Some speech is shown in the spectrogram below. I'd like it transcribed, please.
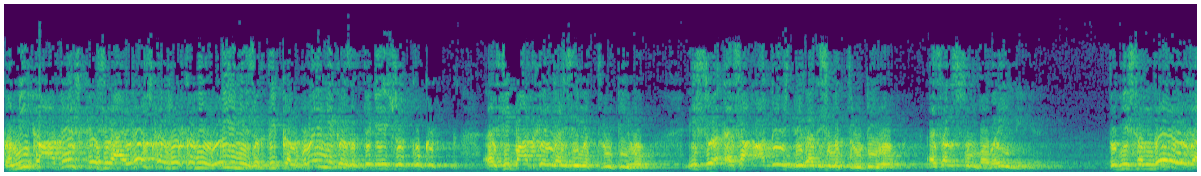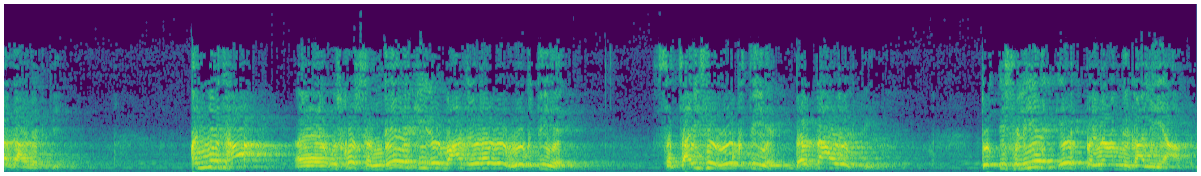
कमी का आदेश कैसे आएगा, उसका जो कमी हो ही नहीं सकती, कल्पना ही नहीं कर सकते कि ईश्वर को ऐसी बात कहेगा जिसमें त्रुटि हो। ईश्वर ऐसा आदेश देगा जिसमें त्रुटि हो। ऐसा तो संभव ही नहीं है। तो निसंदेह हो जाता है व्यक्ति। अन्यथा उसको संदेह की जो बात जो है वो रोकती है। सच्चाई से रोकती है, डरता है व्यक्ति। तो इसलिए एक परिणाम निकालिए आप।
